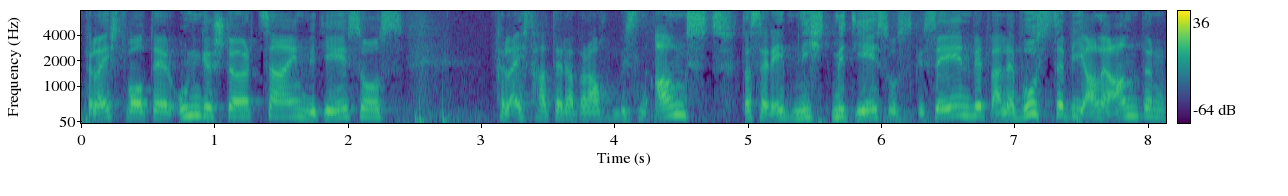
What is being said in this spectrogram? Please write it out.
Vielleicht wollte er ungestört sein mit Jesus. Vielleicht hat er aber auch ein bisschen Angst, dass er eben nicht mit Jesus gesehen wird, weil er wusste, wie alle anderen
